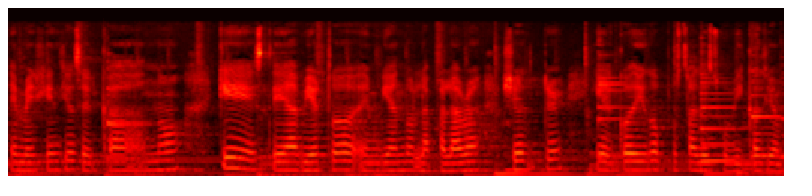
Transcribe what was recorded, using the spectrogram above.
de emergencia cercano que esté abierto enviando la palabra shelter y el código postal de su ubicación.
